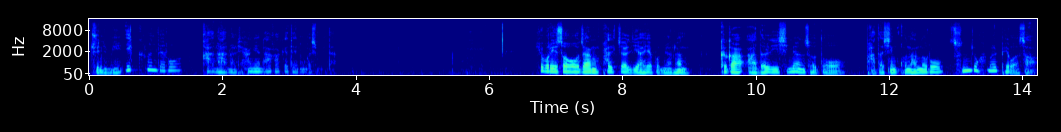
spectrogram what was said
주님이 이끄는 대로 가나안을 향해 나가게 되는 것입니다. 히브리서 5장 8절 이하에 보면은 그가 아들이시면서도 받으신 고난으로 순종함을 배워서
